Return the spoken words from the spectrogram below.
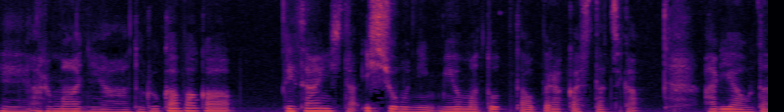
えー、アルマーニア・ドルガバがデザインした衣装に身をまとったオペラ歌手たちがアリアを歌っ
